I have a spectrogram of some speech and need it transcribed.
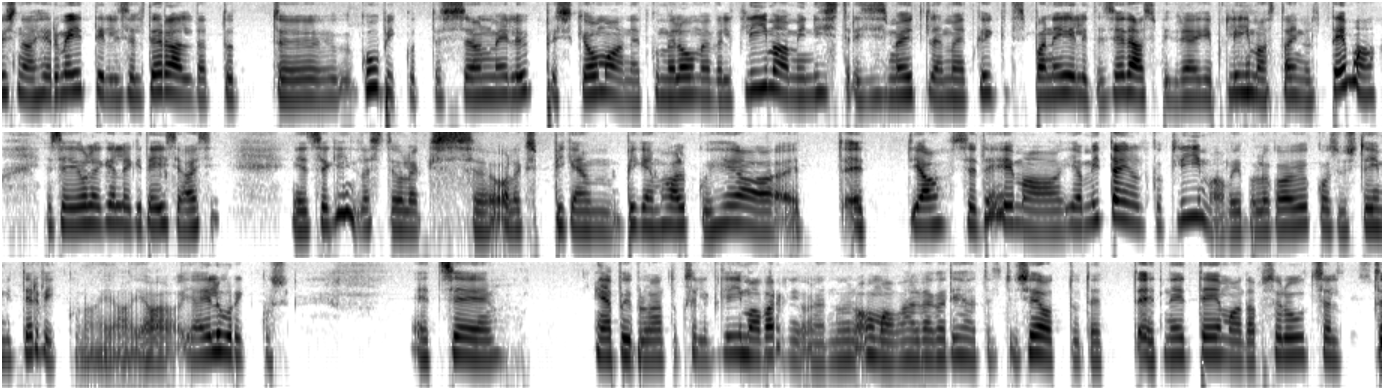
üsna hermeetiliselt eraldatud äh, kuubikutesse on meile üpriski omane, et kui me loome veel kliimaministri, siis me ütleme, et kõikides paneelides edaspidi räägib kliimast ainult tema ja see ei ole kellegi teise asi. nii et see kindlasti oleks, oleks pigem, pigem halb kui hea, et, et jah, see teema ja mitte ainult ka kliima, võib-olla ka ökosüsteemid tervikuna ja, ja, ja elurikkus. et see jääb võib-olla natuke selle kliimavarju, need on omavahel väga tihedalt ju seotud, et, et need teemad absoluutselt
